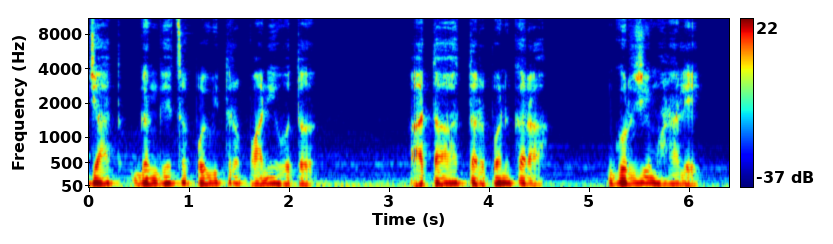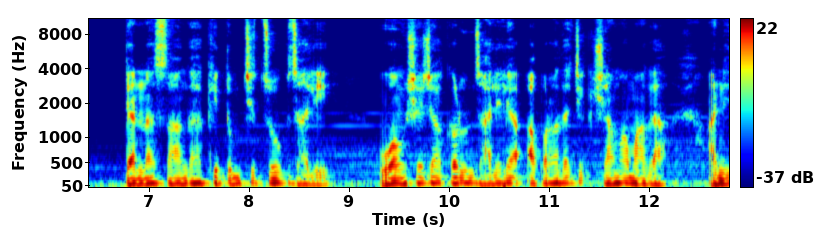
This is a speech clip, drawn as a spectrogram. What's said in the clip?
ज्यात गंगेचं पवित्र पाणी होतं. आता तर्पण करा गुरुजी म्हणाले. त्यांना सांगा की तुमची चूक झाली. वंशजाकडून झालेल्या अपराधाची क्षमा मागा आणि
